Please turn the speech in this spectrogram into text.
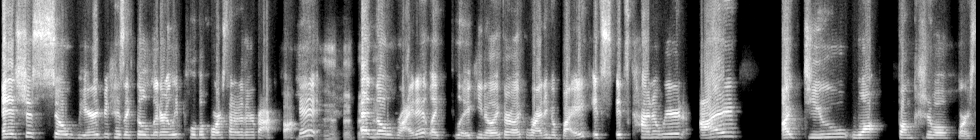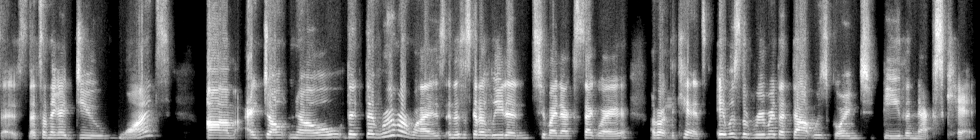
And it's just so weird because like they'll literally pull the horse out of their back pocket and they'll ride it like like you know like they're like riding a bike. It's it's kind of weird. I i do want functional horses. That's something i do want um i don't know. The the rumor was and this is going to lead into my next segue about the kids it was the rumor that that was going to be the next kit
